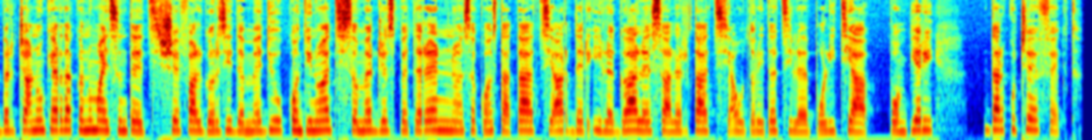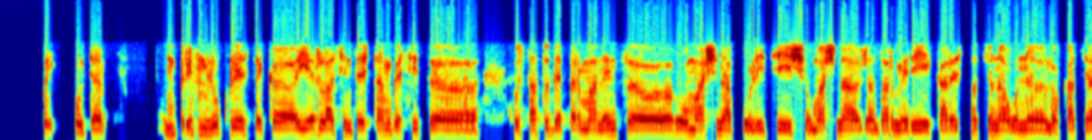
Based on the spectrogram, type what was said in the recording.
Berceanu, chiar dacă nu mai sunteți șef al gărzii de mediu, continuați să mergeți pe teren, să constatați arderi ilegale, să alertați autoritățile, poliția, pompierii. Dar cu ce efect? Păi, uite, un prim lucru este că ieri la Sintești am găsit uh, cu statut de permanență o mașină a poliției și o mașină a jandarmeriei care staționau în uh, locația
